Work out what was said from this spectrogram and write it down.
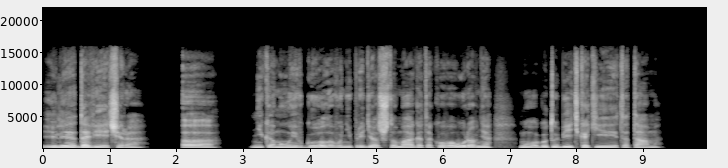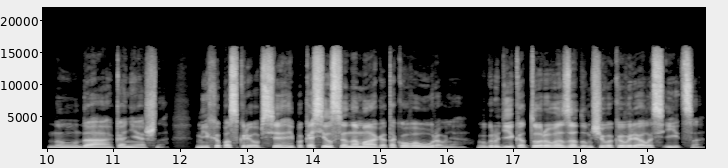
Или до вечера. А никому и в голову не придет, что мага такого уровня могут убить какие-то там ну да, конечно. Миха поскребся и покосился на мага такого уровня, в груди которого задумчиво ковырялась Ица.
